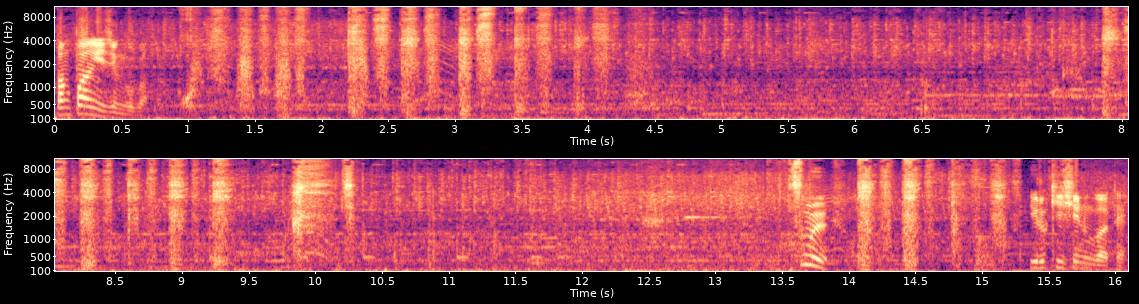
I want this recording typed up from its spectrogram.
빵빵해진 거 봐. 숨을 이렇게 쉬는 것 같아.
